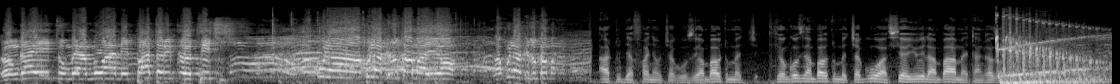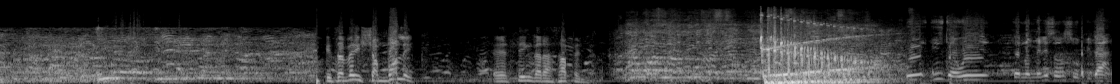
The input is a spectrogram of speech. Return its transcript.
Rongai tumeamua ni Patrick Rotich. Hakuna hakuna kitu kama hiyo. Hakuna kitu kama hatujafanya uchaguzi ambao tume, kiongozi ambao tumechagua sio yule ambaye ametangazwa. It's a very shambolic uh, thing that has happened. This is the way the nominations will be done.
